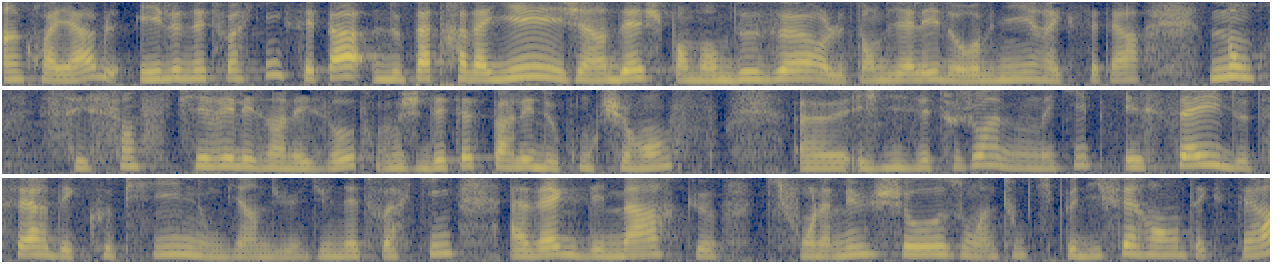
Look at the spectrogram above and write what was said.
incroyable. Et le networking, c'est pas ne pas travailler, j'ai un déj pendant deux heures, le temps d'y aller, de revenir, etc. Non, c'est s'inspirer les uns les autres. Moi, je déteste parler de concurrence. Euh, et je disais toujours à mon équipe, essaye de te faire des copines ou bien du, networking avec des marques qui font la même chose ou un tout petit peu différentes, etc.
